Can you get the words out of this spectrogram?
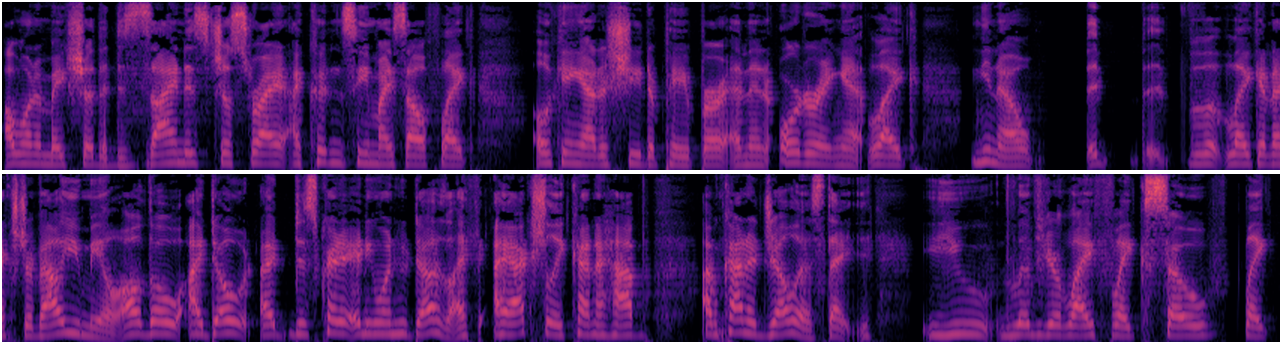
I want to make sure the design is just right. I couldn't see myself like looking at a sheet of paper and then ordering it like, you know, like an extra value meal. Although I don't I discredit anyone who does. I, I actually kind of have, I'm kind of jealous that you live your life like so, like,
